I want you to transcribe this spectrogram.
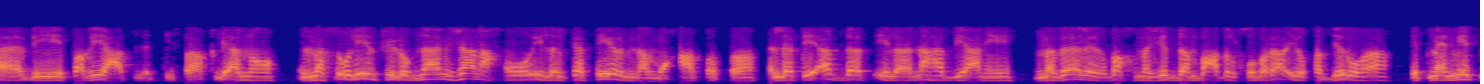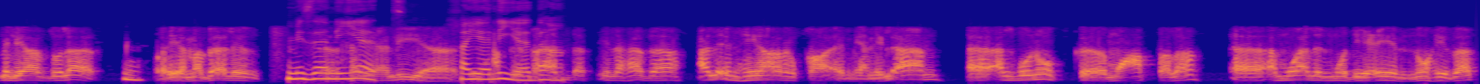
آه، بطبيعة الاتفاق لأنه المسؤولين في لبنان جنحوا إلى الكثير من المحاصصة التي أدت إلى نهب يعني مبالغ ضخمة جدا. بعض الخبراء يقدرها 800 مليار دولار. وهي مبالغ ميزانيات خيالية خيالية ده. أدت إلى هذا الانهيار القائم. يعني الآن آه، البنوك معطلة. آه، أموال المودعين نهبت.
